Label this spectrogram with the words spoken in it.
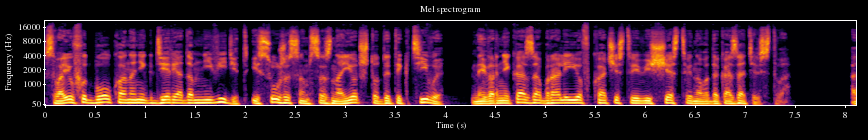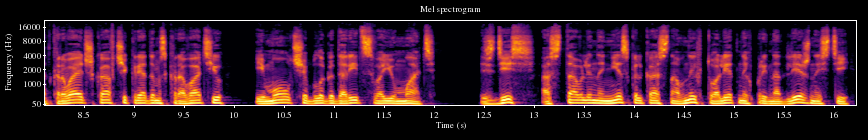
Свою футболку она нигде рядом не видит и с ужасом сознает, что детективы наверняка забрали ее в качестве вещественного доказательства открывает шкафчик рядом с кроватью и молча благодарит свою мать. Здесь оставлено несколько основных туалетных принадлежностей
